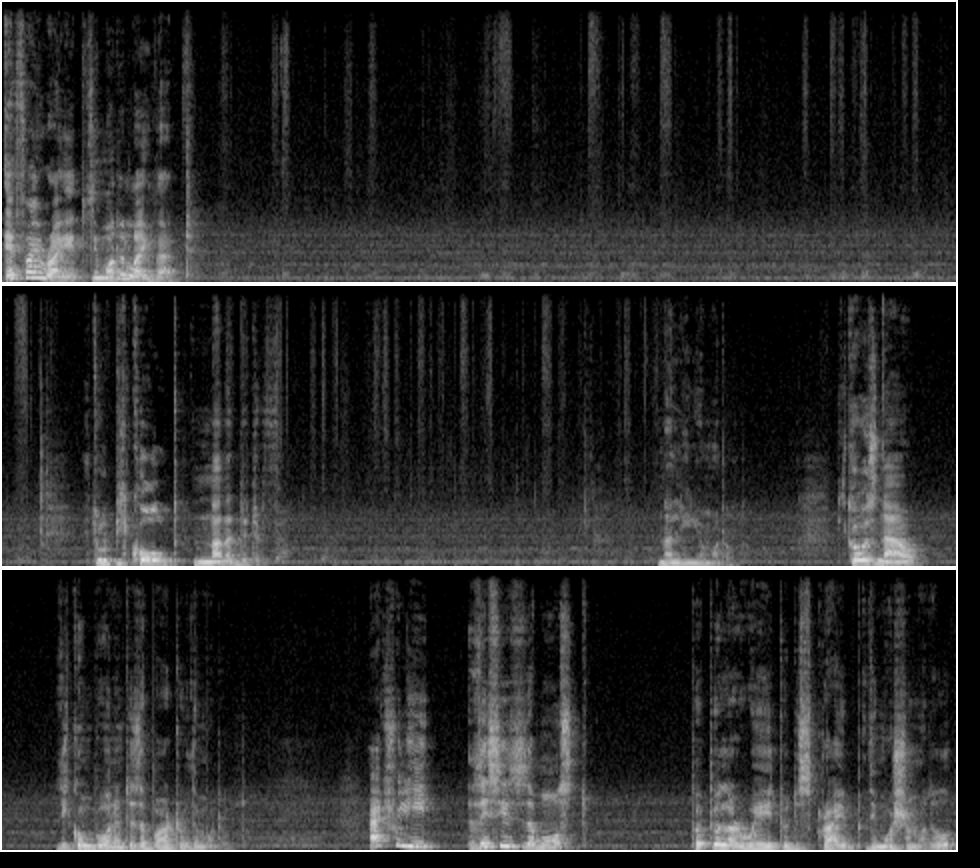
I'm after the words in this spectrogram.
If I write the model like that, it will be called non-additive nonlinear model because now the component is a part of the model. Actually, this is the most popular way to describe the motion model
